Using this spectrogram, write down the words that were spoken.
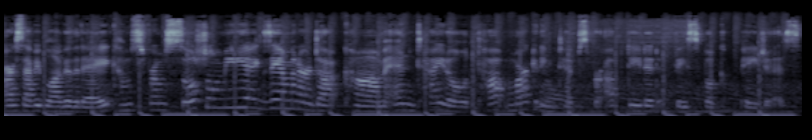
Our savvy blog of the day comes from socialmediaexaminer.com titled Top Marketing Tips for Updated Facebook Pages.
